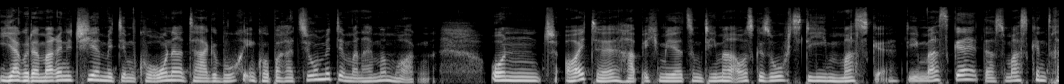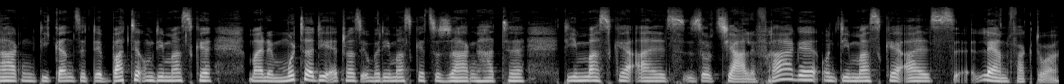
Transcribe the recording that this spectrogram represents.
Jagoda Marinic hier mit dem Corona-Tagebuch in Kooperation mit dem Mannheimer Morgen. Und heute habe ich mir zum Thema ausgesucht die Maske. Die Maske, das Maskentragen, die ganze Debatte um die Maske, meine Mutter, die etwas über die Maske zu sagen hatte, die Maske als soziale Frage und die Maske als Lernfaktor.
